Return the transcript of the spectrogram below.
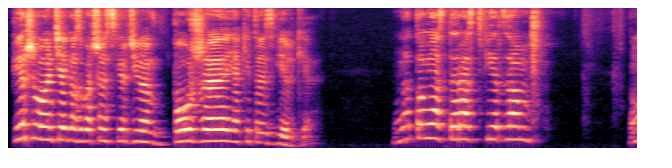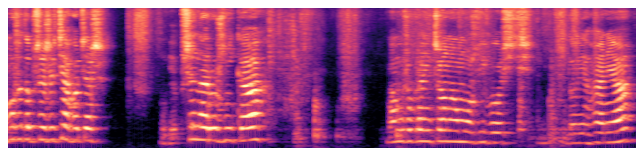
w pierwszym momencie, jak ją zobaczyłem, stwierdziłem, Boże, jakie to jest wielkie. Natomiast teraz stwierdzam, no może do przeżycia, chociaż mówię, przy narożnikach mam już ograniczoną możliwość dojechania.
